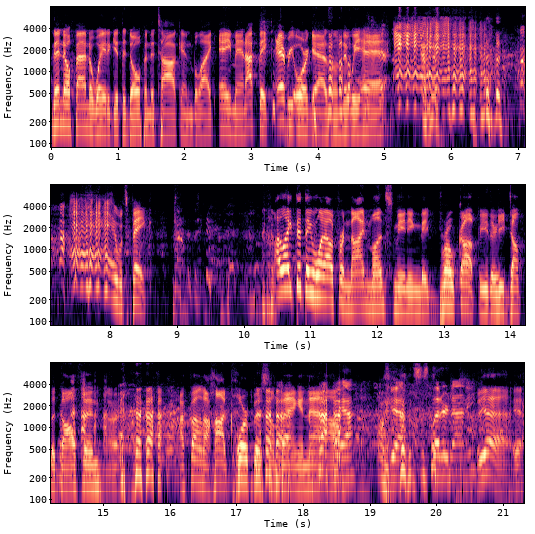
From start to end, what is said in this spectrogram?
Then they'll find a way to get the dolphin to talk and be like, "Hey, man, I faked every orgasm that we had. it was fake." I like that they went out for nine months, meaning they broke up. Either he dumped the dolphin. I found a hot porpoise I'm banging now. yeah yeah letter donnie yeah, yeah.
